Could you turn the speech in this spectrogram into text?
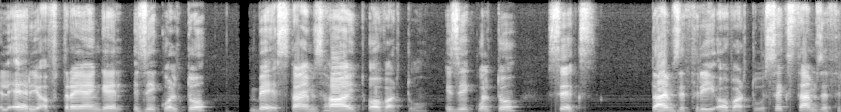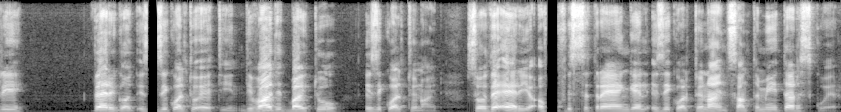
الاريا of triangle is equal to base times height over 2 is equal to 6 times 3 over 2 6 times 3 very good is equal to 18 divided by 2 is equal to 9 so the area of this triangle is equal to 9 centimeter square.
